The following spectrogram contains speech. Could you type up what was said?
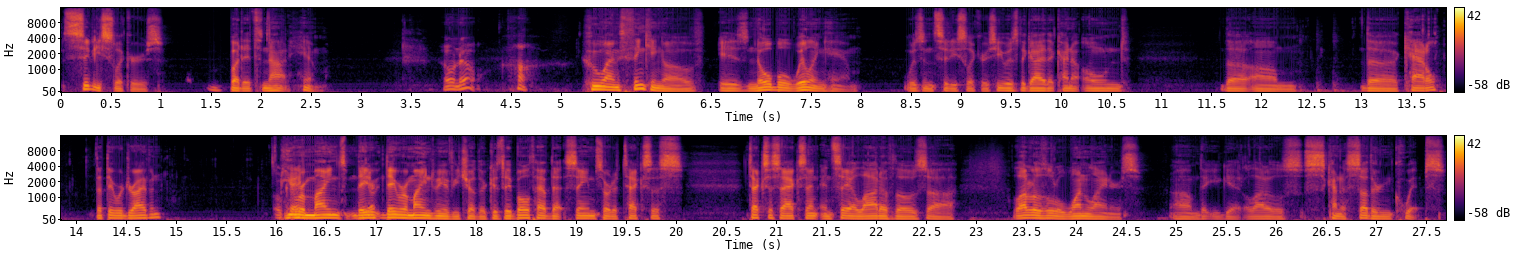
City Slickers, but it's not him. Oh no, huh? Who I'm thinking of is Noble Willingham was in City Slickers. He was the guy that kind of owned the um the cattle that they were driving. He reminds they they remind me of each other because they both have that same sort of Texas Texas accent and say a lot of those uh, a lot of those little one liners um, that you get a lot of those kind of southern quips.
